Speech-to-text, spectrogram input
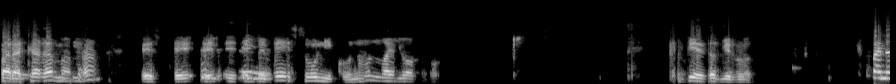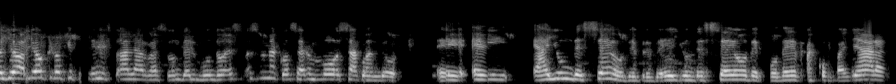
para cada mamá este, el, bebé es único, ¿no? No hay otro. ¿Qué piensas, mi Ruth? Bueno, yo, yo creo que tienes toda la razón del mundo. Es, es una cosa hermosa cuando eh, hay un deseo de bebé y un deseo de poder acompañar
